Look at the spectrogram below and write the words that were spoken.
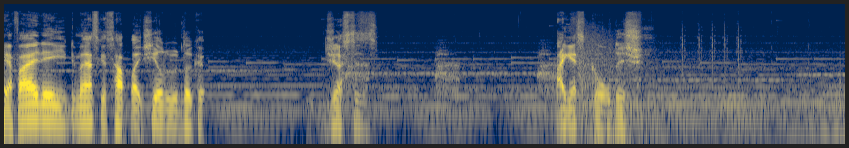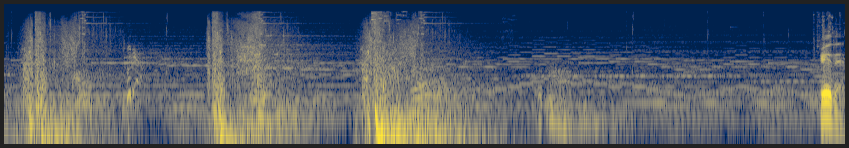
Yeah, if I had a Damascus hoplite shield, it would look just as, I guess, goldish. Okay then.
